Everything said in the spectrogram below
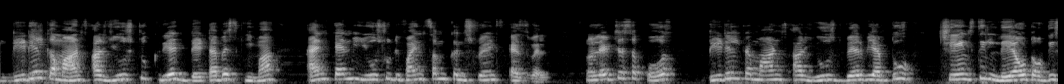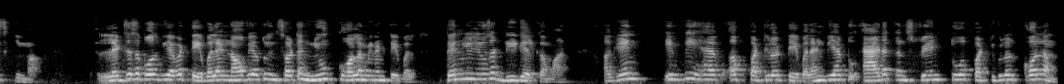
DDL commands are used to create database schema and can be used to define some constraints as well. Now let's just suppose DDL commands are used where we have to change the layout of the schema. Let's just suppose we have a table and now we have to insert a new column in a table. Then we'll use a DDL command again if we have a particular table and we have to add a constraint to a particular column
